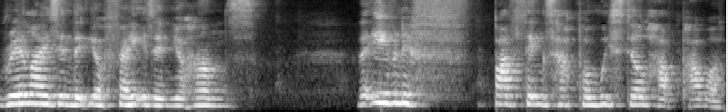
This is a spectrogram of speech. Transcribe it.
Realizing that your fate is in your hands. That even if bad things happen, we still have power.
